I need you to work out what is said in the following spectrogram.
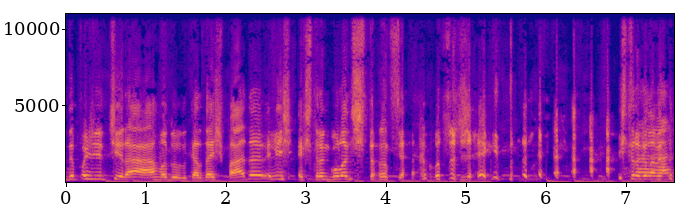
depois de tirar a arma do, do cara da espada, ele estrangula a distância o sujeito. Estrangulamento.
